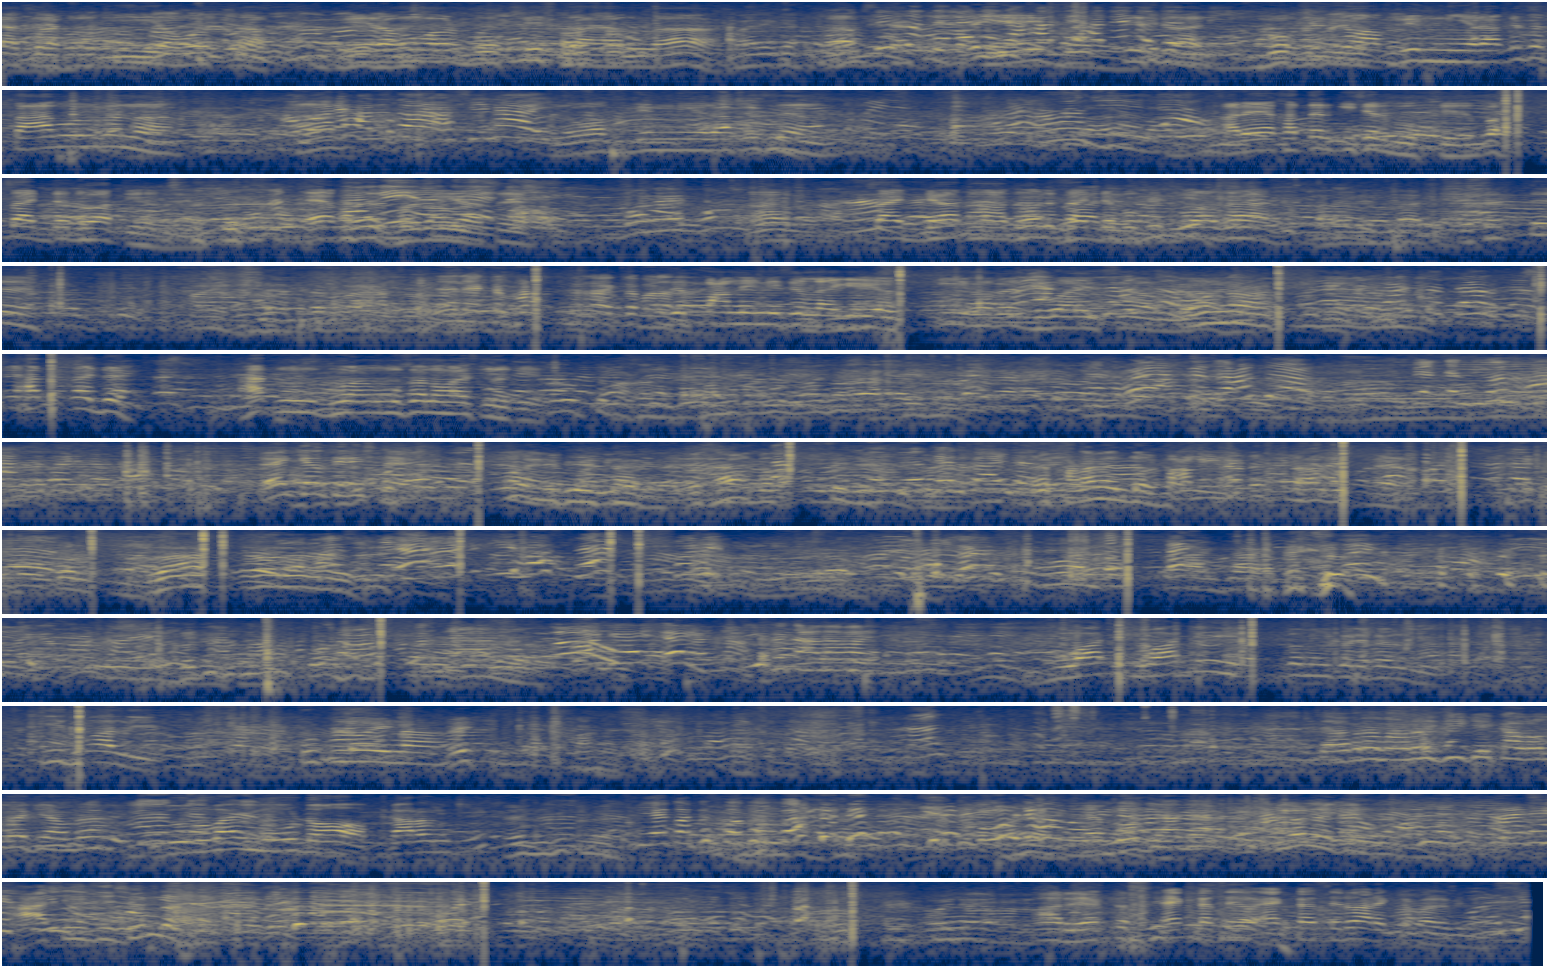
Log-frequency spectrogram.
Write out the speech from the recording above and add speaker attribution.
Speaker 1: আছে এখন কি অবস্থা? এরকম আবার বকশিস পায় আল্লাহ।
Speaker 2: বকশিস তো
Speaker 1: অগ্রিম নিয়ে রাখেছে তা বলবে না।
Speaker 2: আর নাই।
Speaker 1: অগ্রিম নিয়ে রাখেছেন? আর এক হাতের কিসের বকশিস? চারটে ধোয়াতে হবে এক হাতের বকশিস আছে। আর চারটে হাত না ধোয়ালে চারটে বকশিস পাওয়া যায়। পানির নিচে লাগে গেছে কীভাবে ধোয়াইছে? হাত লাগাই দে। হাত ধোয়া মুছানো হয়েছে নাকি?
Speaker 3: এই কেউ তিরিশ নে
Speaker 1: পানিটা তো ঢালতে পারে
Speaker 3: ধোয়াতি ধোয়াতি ই করে ফেলবি কি ধোয়ালি উঠলোই না
Speaker 4: আমরা মানুষ কি কি কালো নাকি আমরা?
Speaker 3: দুবাই মুড অফ কারণ কি?
Speaker 2: বিয়ে করতে প্রথমবার।
Speaker 4: ছিল নাকি?
Speaker 3: হাসি কি সুন্দর
Speaker 4: আর একটা
Speaker 3: একটা একটা সেরও আরেকটা পারবে না।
